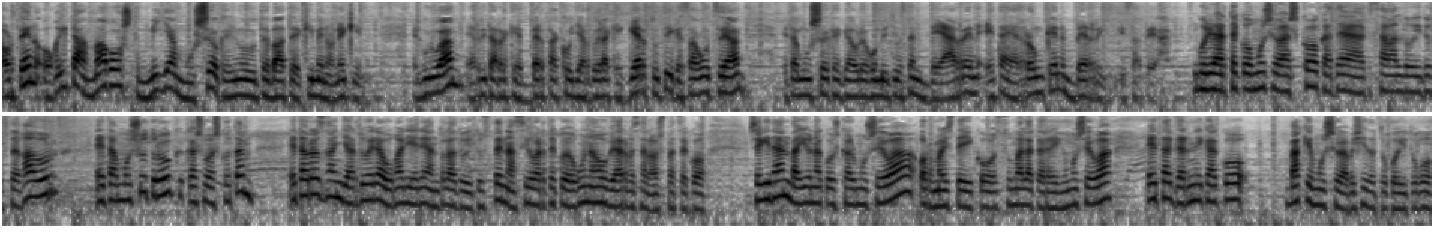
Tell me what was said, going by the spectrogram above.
Aurten, hogeita amabost mila museok egingo dute bat ekimen honekin. Helburua, herritarreke bertako jarduerak gertutik ezagutzea, eta museoek gaur egun dituzten beharren eta erronken berri izatea. Gure arteko museo asko kateak zabaldu dituzte gaur, eta musutruk kasu askotan, eta horrez gain jarduera ugari ere antolatu dituzte nazioarteko egun hau behar bezala ospatzeko. Segidan, Baionako Euskal Museoa, Ormaizteiko Zumalakarregi Museoa, eta Gernikako Bake Museoa bisitatuko ditugu.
